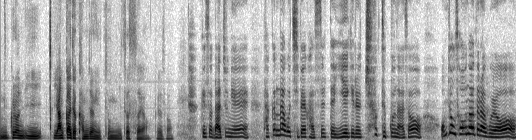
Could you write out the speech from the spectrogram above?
음, 그런 이 양가적 감정이 좀 있었어요. 그래서 그래서 나중에 다 끝나고 집에 갔을 때 이 얘기를 쭉 듣고 나서 엄청 서운하더라고요.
